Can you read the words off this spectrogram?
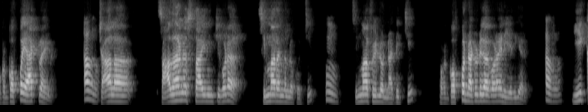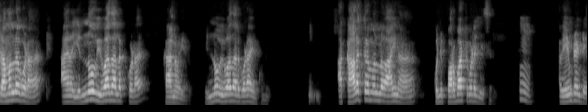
ఒక గొప్ప యాక్టర్ ఆయన. అవును. చాలా సాధారణ స్థాయి నుంచి కూడా సినిమా రంగంలోకి వచ్చి సినిమా ఫీల్డ్లో నటించి ఒక గొప్ప నటుడిగా కూడా ఆయన ఎదిగారు. అవును. ఈ క్రమంలో కూడా ఆయన ఎన్నో వివాదాలకు కూడా కారణమయ్యారు. ఎన్నో వివాదాలు కూడా ఆయనకున్నాయి ఆ కాలక్రమంలో ఆయన కొన్ని పొరపాట్లు కూడా చేశారు. అవి ఏమిటంటే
